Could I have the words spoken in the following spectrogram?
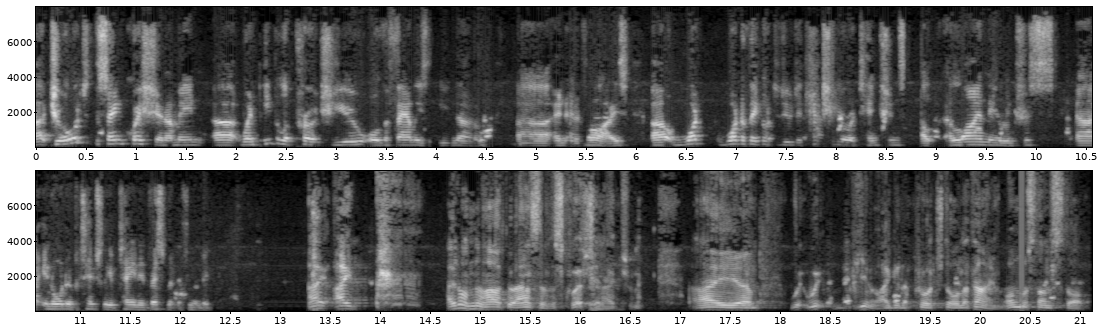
Uh, George, the same question. I mean, uh, when people approach you or the families that you know uh, and advise, uh, what what have they got to do to capture your attentions, align their interests uh, in order to potentially obtain investment funding? I, I I don't know how to answer this question actually. I um, we, we, you know I get approached all the time, almost nonstop,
